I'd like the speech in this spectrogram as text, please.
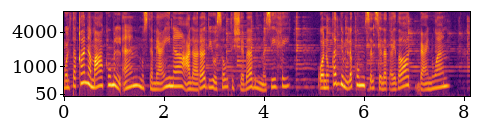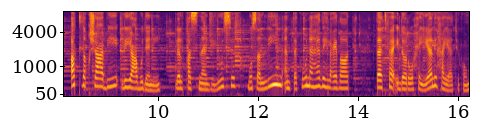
ملتقانا معكم الآن مستمعينا على راديو صوت الشباب المسيحي ونقدم لكم سلسلة عظات بعنوان أطلق شعبي ليعبدني. للقس ناجي يوسف مصلين أن تكون هذه العظات ذات فائدة روحية لحياتكم.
